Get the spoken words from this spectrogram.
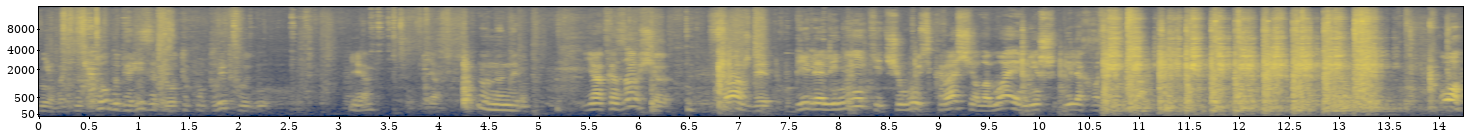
Ні, ось хто буде різати отаку плитку? Я. Я, Ну, не, не. я казав, що завжди біля лінійки чомусь краще ламає, ніж біля хвостовика. О!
